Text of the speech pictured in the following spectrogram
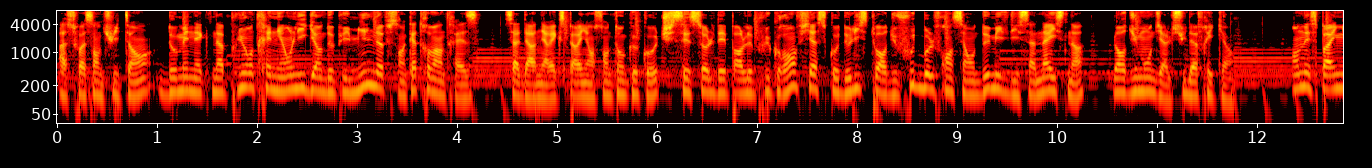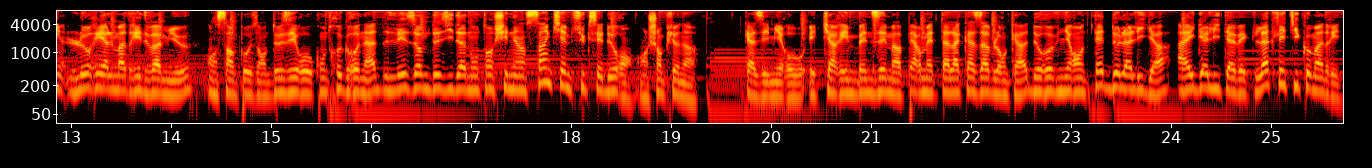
À 68 ans, Domenech n'a plus entraîné en Ligue 1 depuis 1993. Sa dernière expérience en tant que coach s'est soldée par le plus grand fiasco de l'histoire du football français en 2010 à Naïsna, lors du mondial sud-africain. En Espagne, le Real Madrid va mieux. En s'imposant 2-0 contre Grenade, les hommes de Zidane ont enchaîné un cinquième succès de rang en championnat. Casemiro et Karim Benzema permettent à la Casablanca de revenir en tête de la Liga à égalité avec l'Atlético Madrid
